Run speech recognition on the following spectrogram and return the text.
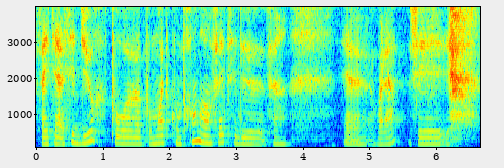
ça a été assez dur pour, pour moi de comprendre en fait. De, voilà, j'ai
